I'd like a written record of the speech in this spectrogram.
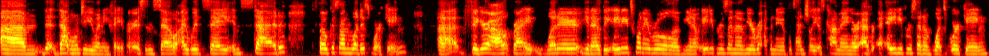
um, th- that won't do you any favors. And so I would say instead, focus on what is working uh, figure out right what are you know the 80 20 rule of you know 80% of your revenue potentially is coming or 80% of what's working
